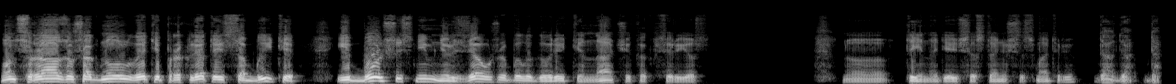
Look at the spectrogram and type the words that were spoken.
он сразу шагнул в эти проклятые события, и больше с ним нельзя уже было говорить иначе, как всерьез. Но ты, надеюсь, останешься с матерью? Да, да, да.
